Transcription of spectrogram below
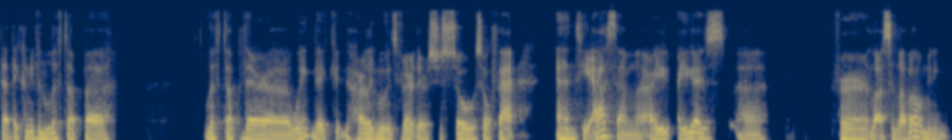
that they couldn't even lift up uh, lift up their uh, wing. They could hardly move. It's very. They were just so so fat. And he asked them, "Are you are you guys uh, for la'asid level?" Meaning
